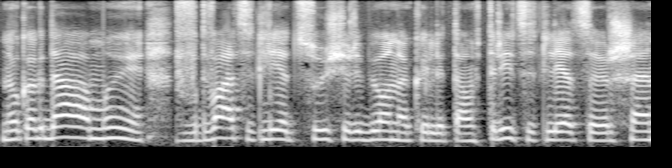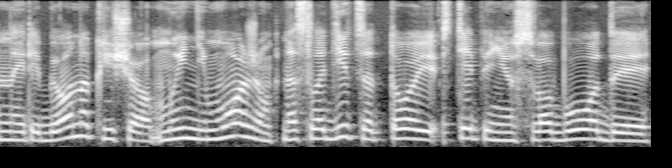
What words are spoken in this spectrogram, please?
Но когда мы в 20 лет сущий ребенок или там в 30 лет совершенный ребенок еще, мы не можем насладиться той степенью свободы,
